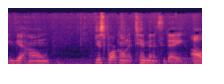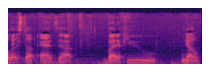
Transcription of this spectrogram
you get home, just work on it 10 minutes a day. All that stuff adds up. But if you, you know,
